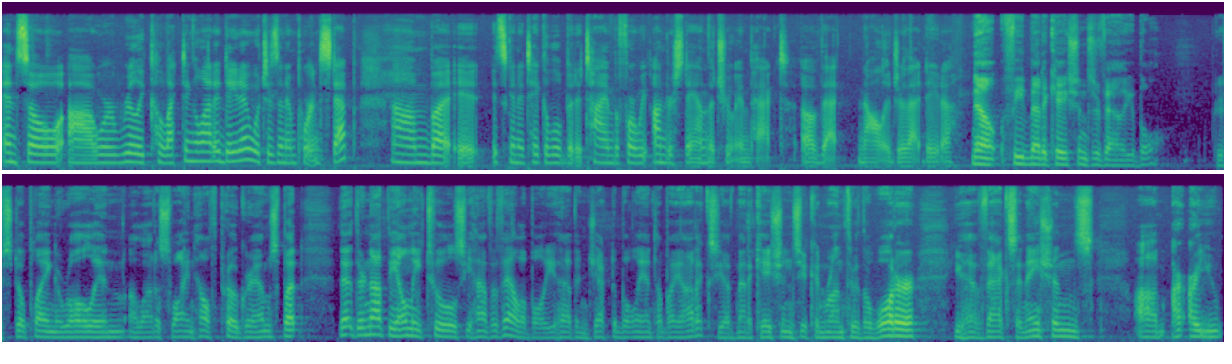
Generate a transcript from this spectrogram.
And so uh, we're really collecting a lot of data, which is an important step. Um, but it, it's going to take a little bit of time before we understand the true impact of that knowledge or that data. Now, feed medications are valuable. They're still playing a role in a lot of swine health programs, but they're not the only tools you have available. You have injectable antibiotics, you have medications you can run through the water, you have vaccinations. Um, are, are, you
